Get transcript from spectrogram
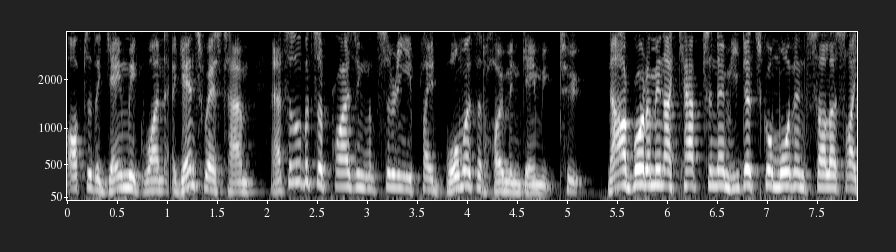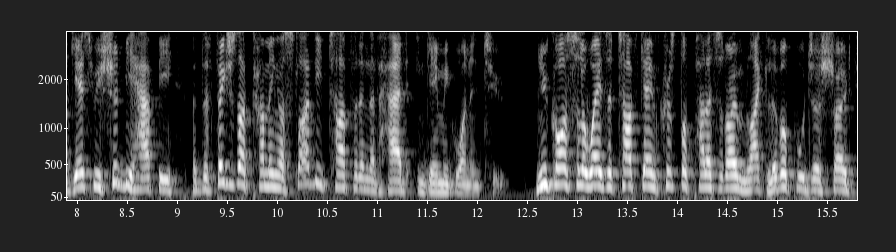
after the game week 1 against West Ham, and that's a little bit surprising considering he played Bournemouth at home in game week 2. Now I brought him in, I captained him, he did score more than Salah, so I guess we should be happy, but the fixtures upcoming are slightly tougher than they've had in game week 1 and 2. Newcastle away is a tough game. Crystal Palace at home, like Liverpool just showed,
